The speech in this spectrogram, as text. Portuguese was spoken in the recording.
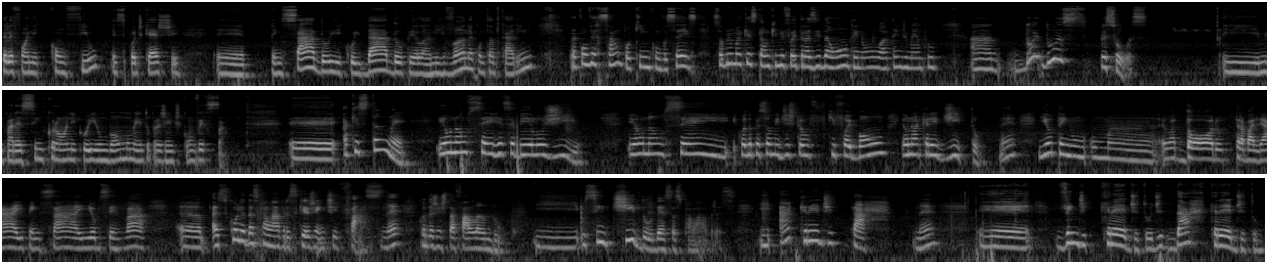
Telefone com Fio, esse podcast é, pensado e cuidado pela Nirvana com tanto carinho, para conversar um pouquinho com vocês sobre uma questão que me foi trazida ontem no atendimento a duas pessoas. E me parece sincrônico e um bom momento para a gente conversar. É, a questão é: eu não sei receber elogio. Eu não sei. Quando a pessoa me diz que, eu, que foi bom, eu não acredito né? E eu tenho uma. Eu adoro trabalhar e pensar e observar uh, a escolha das palavras que a gente faz, né? Quando a gente está falando. E o sentido dessas palavras. E acreditar, né? É, vem de crédito, de dar crédito.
